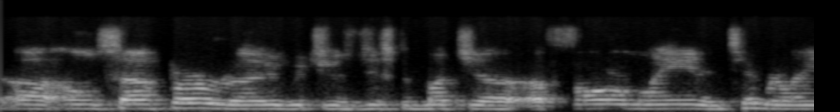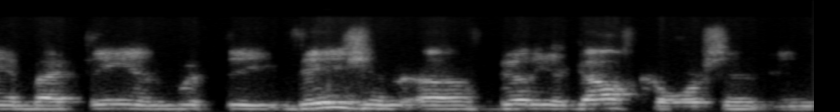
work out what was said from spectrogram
uh, on Southborough Road, which was just a bunch of, of farmland and timberland back then, with the vision of building a golf course. And, and,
